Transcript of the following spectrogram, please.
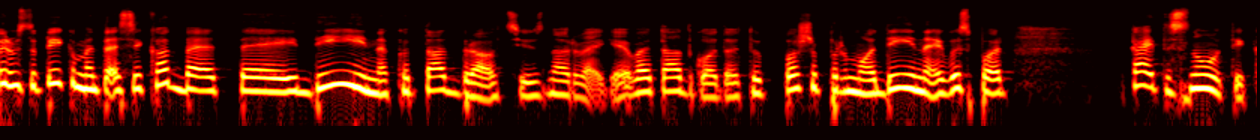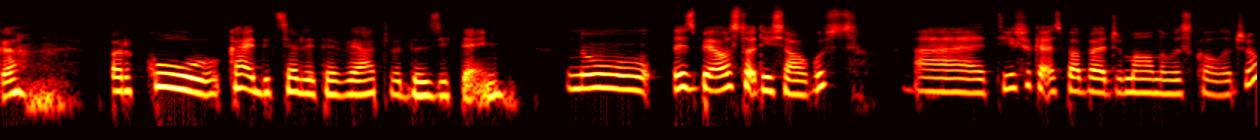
pirms tu piekomentēsi, kad bija dīna, kad tu atbrauci uz Norvēģiju, vai tu atgodoji tu pašu pirmo dīnu, vispār, kā tas notika, par ko, kādi ceļi tevi atveda ziteņi? Nu, tas bija 8. augusts. Tieši kā es pabeidzu Malnovas koledžu.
